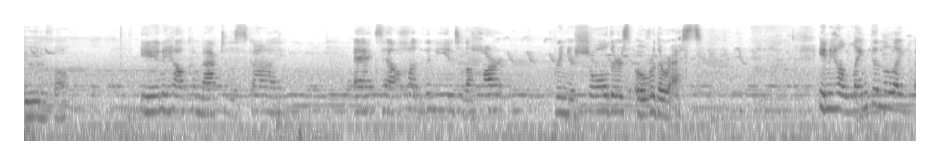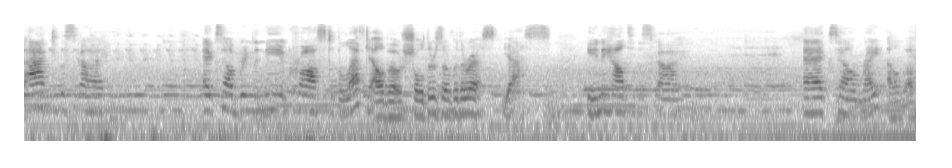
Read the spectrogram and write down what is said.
Beautiful. Inhale, come back to the sky. Exhale, hug the knee into the heart. Bring your shoulders over the wrists. Inhale, lengthen the leg back to the sky. Exhale, bring the knee across to the left elbow, shoulders over the wrist. Yes. Inhale to the sky. Exhale, right elbow.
